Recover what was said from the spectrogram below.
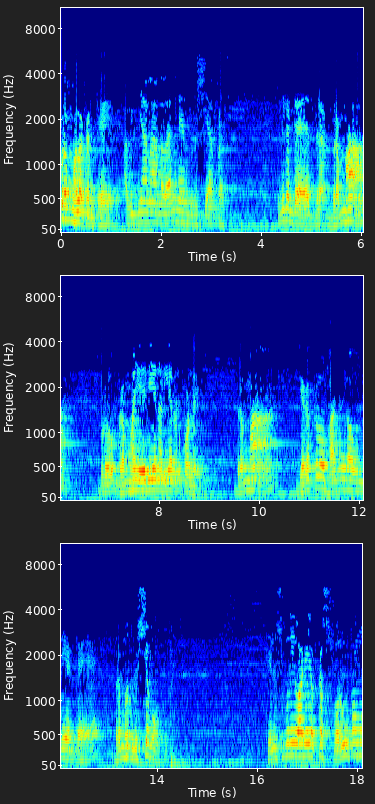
బ్రహ్మల కంటే అవిజ్ఞాన అన్నదాన్ని నేను దృశ్యాన్ని రాశాను. ఎందుకంటే బ్రహ్మ ఇప్పుడు బ్రహ్మ ఏది అని అడిగారనుకోండి బ్రహ్మ జగత్తులో భాగంగా ఉంది అంటే బ్రహ్మ దృశ్యం అవుతుంది. తెలుసుకునేవాడి యొక్క స్వరూపము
